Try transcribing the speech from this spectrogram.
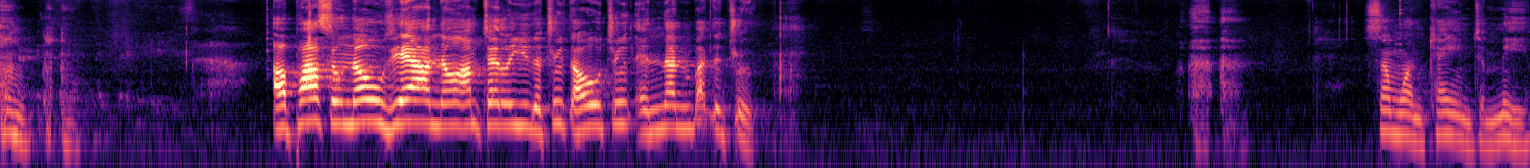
Apostle knows, yeah, I know, I'm telling you the truth, the whole truth, and nothing but the truth. Someone came to me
